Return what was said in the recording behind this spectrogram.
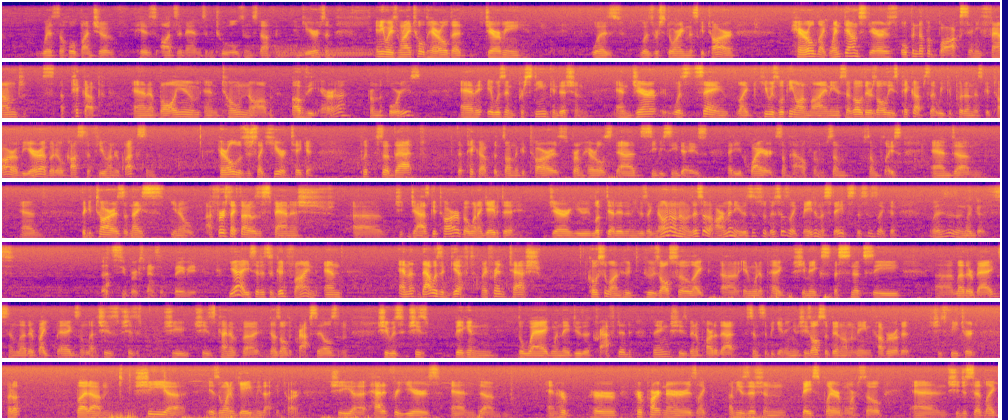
with a whole bunch of his odds and ends and tools and stuff and, and gears. And anyways, when I told Harold that Jeremy was was restoring this guitar, Harold like went downstairs, opened up a box, and he found a pickup and a volume and tone knob of the era from the 40s, and it, it was in pristine condition. And Jer was saying like he was looking online and he was like, oh, there's all these pickups that we could put on this guitar of the era, but it'll cost a few hundred bucks. And Harold was just like, here, take it. Put so that the pickup that's on the guitar is from Harold's dad's CBC days that he acquired somehow from some some place, and um, and the guitar is a nice, you know. At first, I thought it was a Spanish uh, j- jazz guitar, but when I gave it to Jerry, he looked at it and he was like, "No, no, no, this is a harmony. This is this is like made in the states. This is like a, well, this is Like a s- that super expensive baby. yeah." He said it's a good find, and and that was a gift. My friend Tash Kosawan, who who's also like uh, in Winnipeg, she makes the Snootsy uh, leather bags and leather bike bags, and le- she's she's she she's kind of uh, does all the craft sales, and she was she's big in the WAG when they do the crafted thing. She's been a part of that since the beginning, and she's also been on the main cover of it. She's featured, but uh, but um, she uh, is the one who gave me that guitar. She uh, had it for years, and um, and her her her partner is like a musician, bass player more so, and she just said like,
